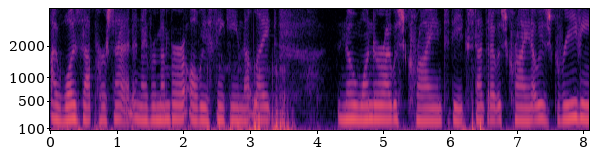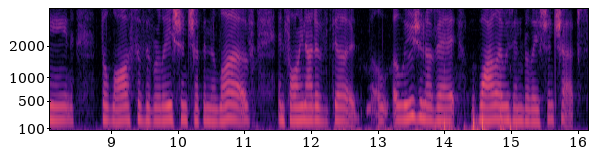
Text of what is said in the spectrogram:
I I was that person, and I remember always thinking that like, no wonder I was crying to the extent that I was crying. I was grieving the loss of the relationship and the love, and falling out of the uh, illusion of it while I was in relationships.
